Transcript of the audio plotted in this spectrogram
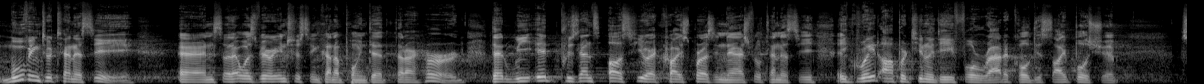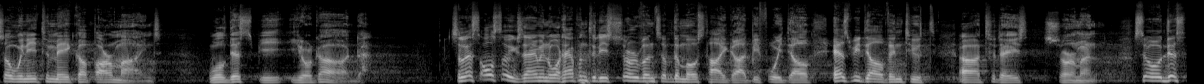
moving to Tennessee. And so that was very interesting kind of point that, that I heard that we it presents us here at Christ Pres in Nashville, Tennessee, a great opportunity for radical discipleship. So we need to make up our minds. Will this be your God? So let's also examine what happened to these servants of the Most High God before we delve, as we delve into uh, today's sermon. So this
